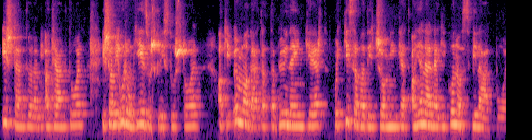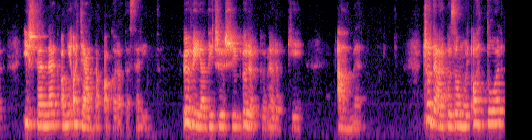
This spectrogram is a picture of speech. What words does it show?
Istentől, ami atyánktól, és ami Urunk Jézus Krisztustól, aki önmagát adta bűneinkért, hogy kiszabadítson minket a jelenlegi gonosz világból, Istennek, ami atyánknak akarata szerint. Övé a dicsőség örökkön örökké. Ámen. Csodálkozom, hogy attól,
